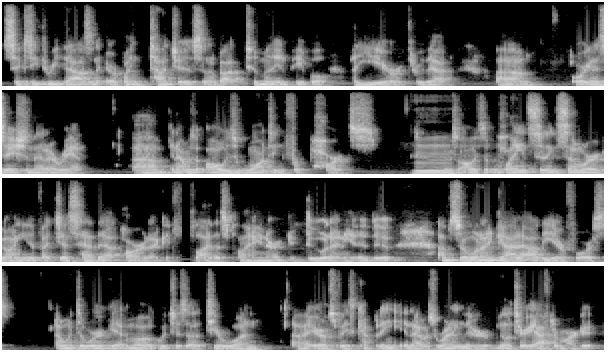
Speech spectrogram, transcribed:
63,000 airplane touches, and about 2 million people a year through that um, organization that I ran. Um, and I was always wanting for parts. Mm. There was always a plane sitting somewhere going, if I just had that part, I could fly this plane or I could do what I needed to do. Um, so when I got out of the Air Force, I went to work at Moog, which is a tier one uh, aerospace company, and I was running their military aftermarket,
